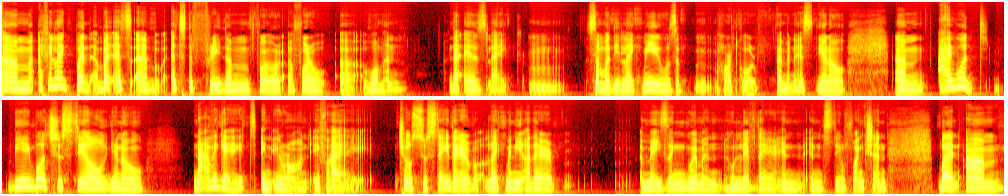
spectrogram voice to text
um i feel like but but it's uh, it's the freedom for for a, a woman that is like um, somebody like me who's a mm, hardcore feminist you know um i would be able to still you know navigate in iran if i chose to stay there like many other amazing women who live there and and still function but um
